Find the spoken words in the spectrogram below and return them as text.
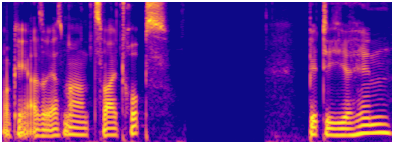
Okay, also erstmal zwei Trupps. Bitte hier hin.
